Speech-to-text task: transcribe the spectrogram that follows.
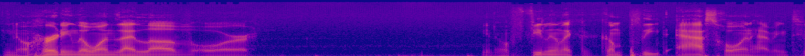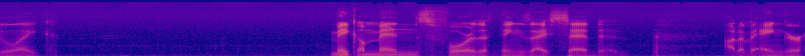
you know hurting the ones I love or you know, feeling like a complete asshole and having to like make amends for the things I said out of anger.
